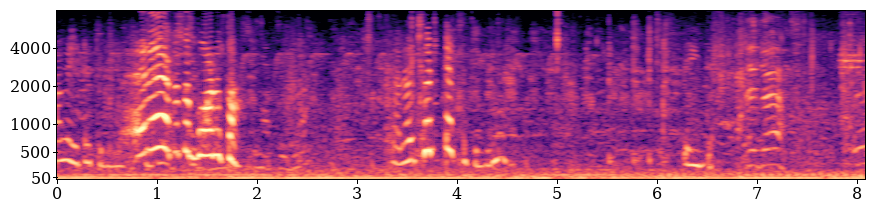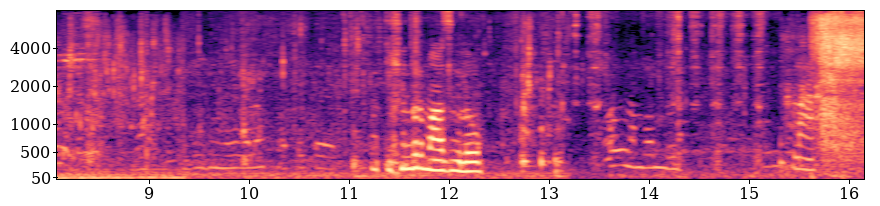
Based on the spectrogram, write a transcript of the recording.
আমি এটা তুলব আরে এটা তো বড়টা তাহলে ছোট্ট একটা তুলবি না? এই দেখ। কি সুন্দর মাছগুলো। লতির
